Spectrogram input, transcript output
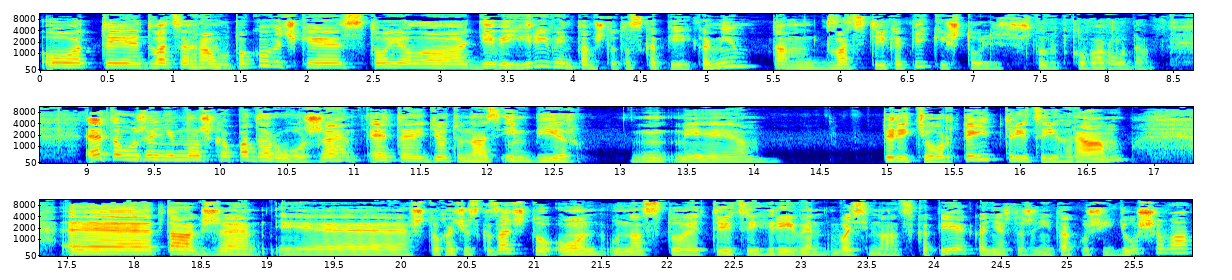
От 20 грамм в упаковочке стоило 9 гривен, там что-то с копейками. Там 23 копейки, что ли, что-то такого рода. Это уже немножко подороже. Это идет у нас имбирь э, перетертый, 30 грамм. Э, также, э, что хочу сказать, что он у нас стоит 30 гривен 18 копеек. Конечно же, не так уж и дешево.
